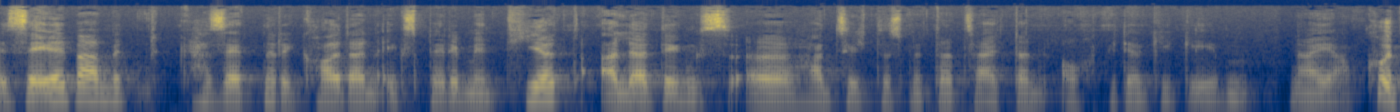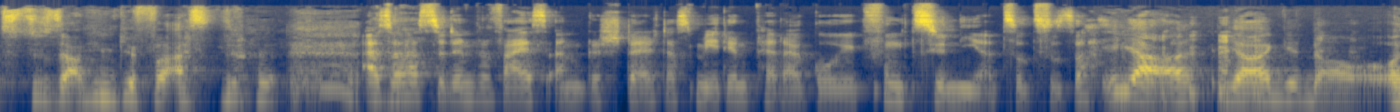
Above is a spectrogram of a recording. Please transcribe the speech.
selber mit Kassettenrekordern experimentiert. Allerdings äh, hat sich das mit der Zeit dann auch wieder gegeben. Naja, kurz zusammengefasst. Also hast du den Beweis angestellt, dass Medienpädagogik funktioniert sozusagen? Ja, ja, genau.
